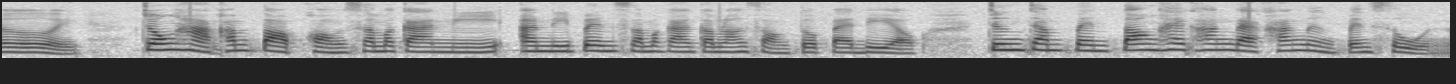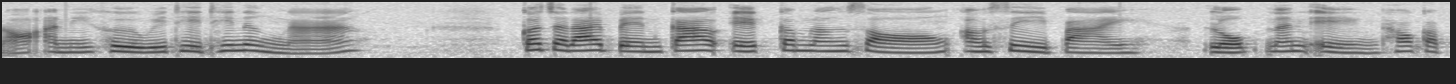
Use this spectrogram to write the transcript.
เลย จงหาคำตอบของสมการนี้ อันนี้เป็นสมการกำลังสองตัวแปรเดียว จึงจำเป็นต้องให้ข้างใดข้างหนึ่งเป็นศูนย์เนาะ อันนี้คือวิธีที่ 1 นะ ก็จะได้เป็น 9x กำลังสองเอา 4 ไป ลบนั่นเองเท่ากับ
